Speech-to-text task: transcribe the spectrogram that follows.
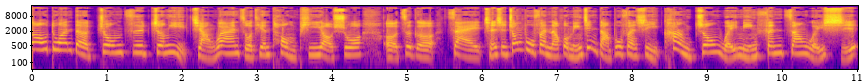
高端的中资争议，蒋万安昨天痛批哦，说呃，这个在陈时中部分呢，或民进党部分是以抗中为名，分赃为实，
